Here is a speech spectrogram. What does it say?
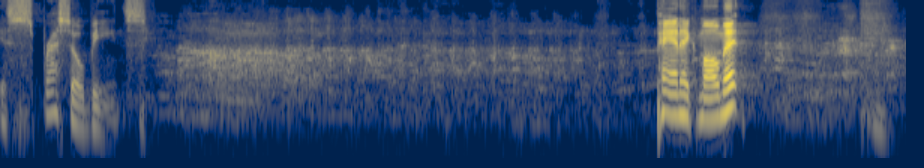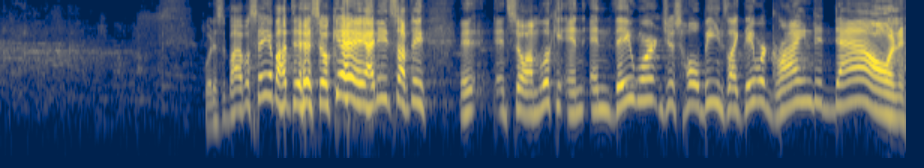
espresso beans. Panic moment. What does the Bible say about this? Okay, I need something. And, and, so I'm looking, and, and they weren't just whole beans, like they were grinded down,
